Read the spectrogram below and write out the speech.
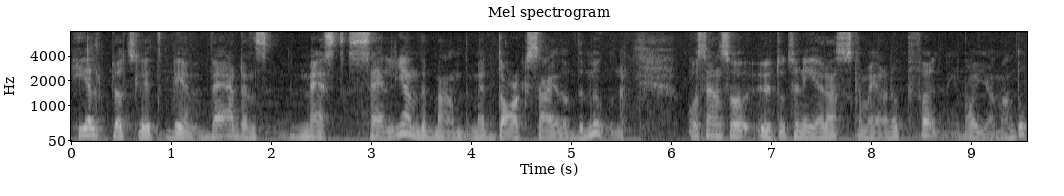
helt plötsligt blev världens mest säljande band med Dark Side of the Moon. Och sen så ut och turnera så ska man göra en uppföljning. Vad gör man då?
